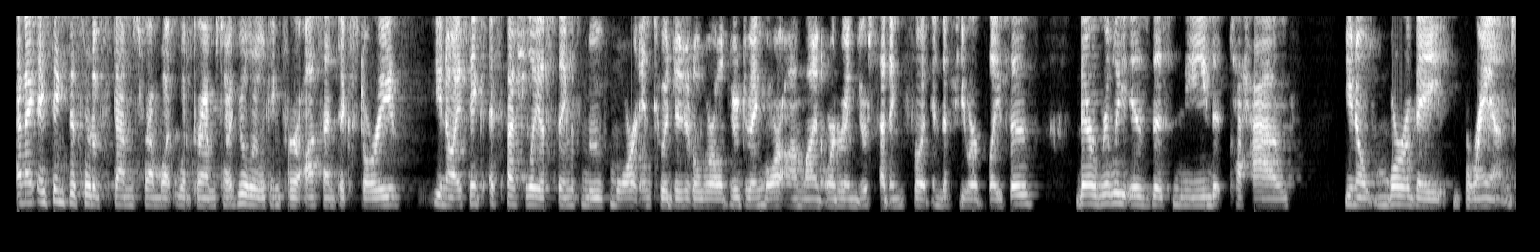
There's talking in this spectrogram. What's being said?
and I, I, think this sort of stems from what what Graham's talking. People are looking for authentic stories. You know, I think especially as things move more into a digital world, you're doing more online ordering, you're setting foot into fewer places. There really is this need to have, you know, more of a brand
